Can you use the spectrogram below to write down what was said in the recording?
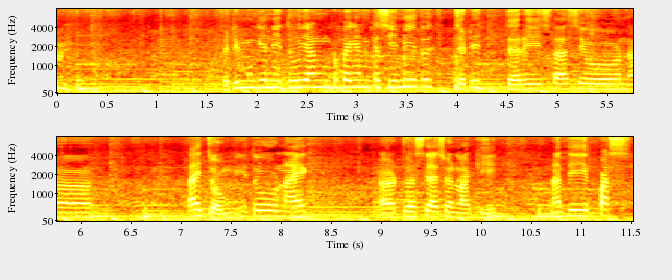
Jadi mungkin itu yang kepengen ke sini itu jadi dari stasiun uh, Taichung itu naik uh, dua stasiun lagi nanti pas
